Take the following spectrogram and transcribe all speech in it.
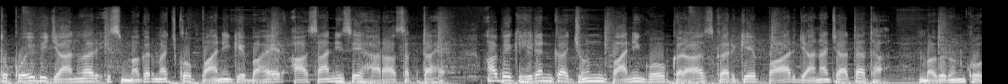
तो कोई भी जानवर इस मगरमच्छ को पानी के बाहर आसानी से हरा सकता है। अब एक हिरन का झुंड पानी को क्रॉस करके पार जाना चाहता था, मगर उनको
